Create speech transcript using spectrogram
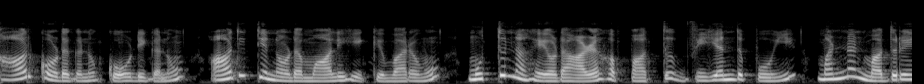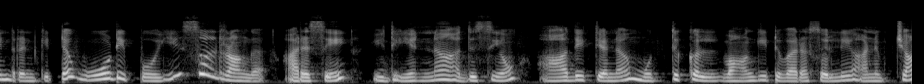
கார்கோடகனும் கோடிகனும் ஆதித்யனோட மாளிகைக்கு வரவும் முத்து நகையோட அழக பார்த்து வியந்து போய் மன்னன் மதுரேந்திரன் கிட்ட ஓடி போய் சொல்றாங்க. அரசே இது என்ன அதிசயம்? ஆதித்யனை முத்துக்கள் வாங்கிட்டு வர சொல்லி அனுப்பிச்சா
